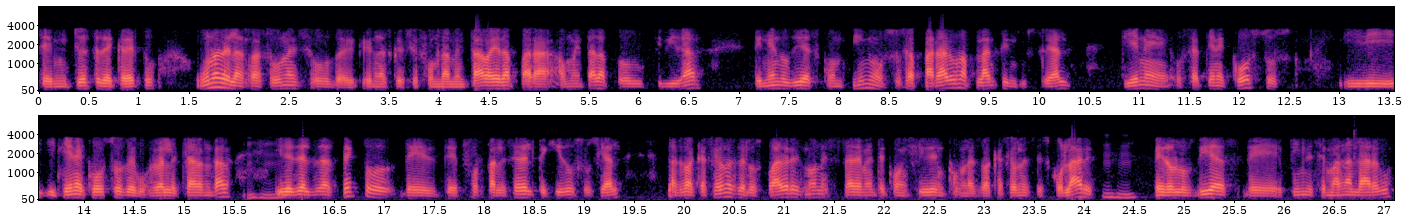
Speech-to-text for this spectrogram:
se emitió este decreto, una de las razones o en las que se fundamentaba era para aumentar la productividad teniendo días continuos, o sea, parar una planta industrial tiene, o sea, tiene costos y, y tiene costos de volverle a echar a andar. Y desde el aspecto de, de fortalecer el tejido social, las vacaciones de los padres no necesariamente coinciden con las vacaciones escolares, pero los días de fin de semana largo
